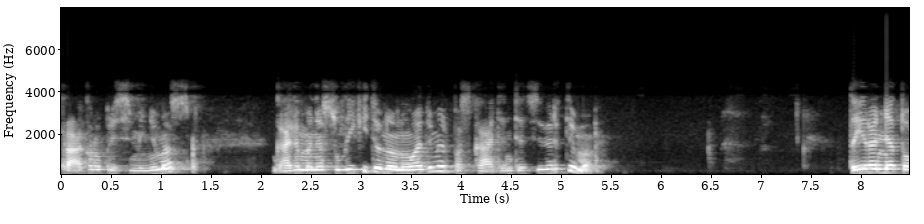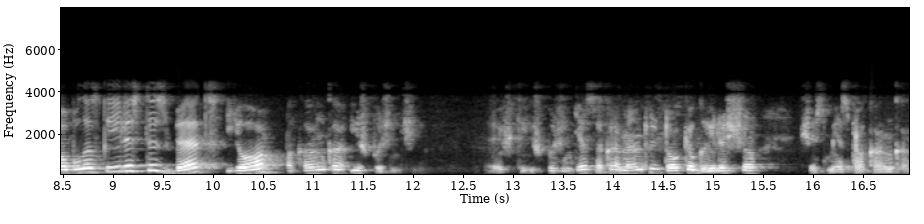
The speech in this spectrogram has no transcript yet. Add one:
pragaro prisiminimas gali mane sulaikyti nuo nuodėmė ir paskatinti atsivertimą. Tai yra netobulas gailestis, bet jo pakanka išpažinčiai. Reiškia, išpažinties sakramentui tokio gailesčio iš esmės pakanka.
